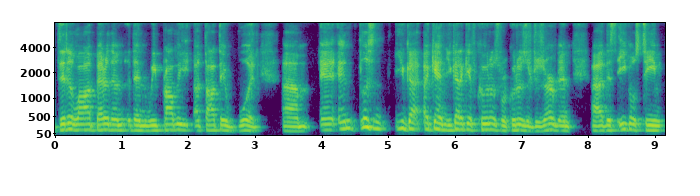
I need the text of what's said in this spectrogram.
did a lot better than than we probably uh, thought they would. Um, and, and, listen, you got again, you got to give kudos where kudos are deserved. And uh, this Eagles team,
